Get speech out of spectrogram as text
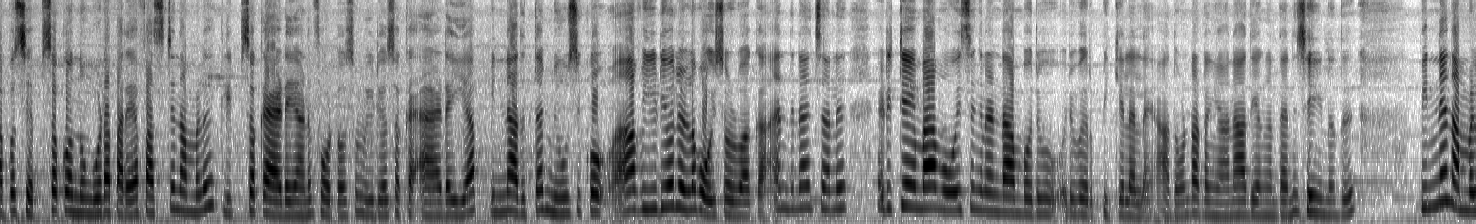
അപ്പോൾ സ്റ്റെപ്സൊക്കെ ഒന്നും കൂടെ പറയാം. ഫസ്റ്റ് നമ്മൾ ക്ലിപ്സൊക്കെ ആഡ് ചെയ്യാണ് ഫോട്ടോസും വീഡിയോസൊക്കെ ആഡ് ചെയ്യുക. പിന്നെ അടുത്ത മ്യൂസിക്കോ ആ വീഡിയോയിലുള്ള വോയിസ് ഒഴിവാക്കുക. എന്തിനാ വെച്ചാൽ എഡിറ്റ് ചെയ്യുമ്പോൾ ആ വോയിസ് ഇങ്ങനെ ഉണ്ടാകുമ്പോൾ ഒരു ഒരു വെറുപ്പിക്കലല്ലേ? അതുകൊണ്ടാട്ടോ ഞാൻ ആദ്യം അങ്ങനെ തന്നെ ചെയ്യുന്നത്. പിന്നെ നമ്മൾ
